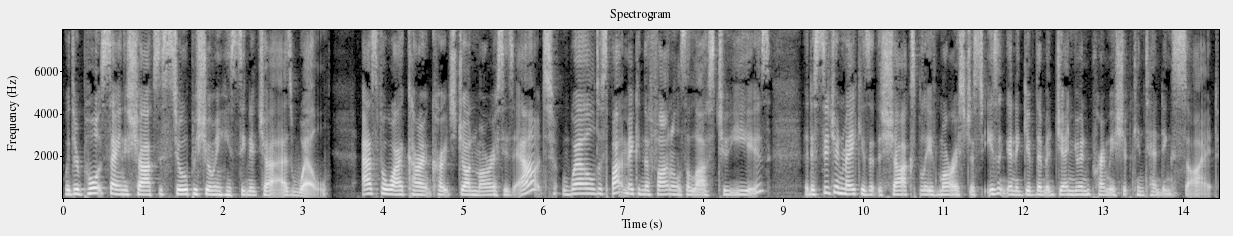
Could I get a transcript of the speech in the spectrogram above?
with reports saying the Sharks are still pursuing his signature as well. As for why current coach John Morris is out, well, despite making the finals the last two years, the decision makers at the Sharks believe Morris just isn't going to give them a genuine premiership contending side.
